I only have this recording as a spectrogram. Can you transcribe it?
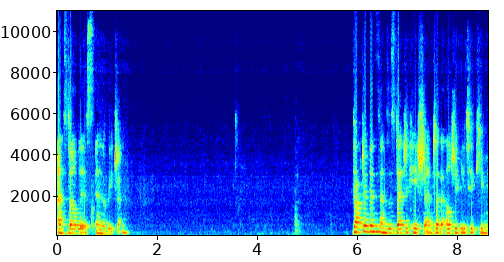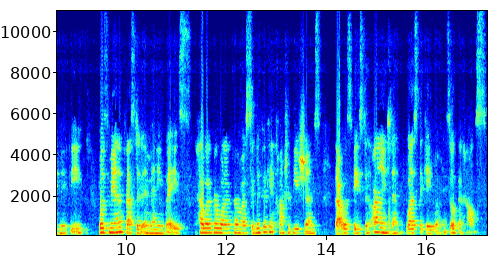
and still lives in the region. Dr. Vincenz' dedication to the LGBT community was manifested in many ways. However, one of her most significant contributions that was based in Arlington was the Gay Women's Open House.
